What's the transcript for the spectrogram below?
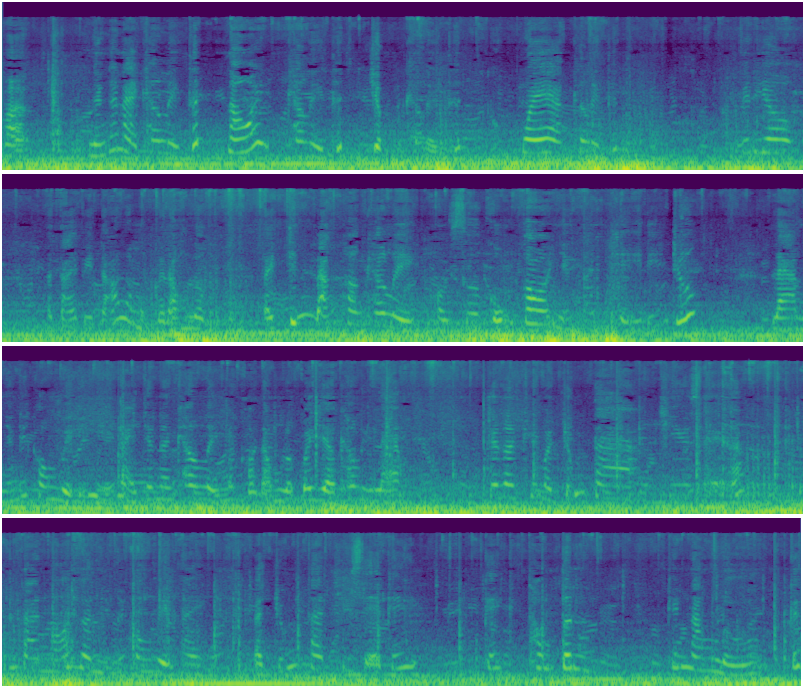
và những cái này Kelly thích nói, Kelly thích chụp, Kelly thích khoe, Kelly thích video. Là tại vì đó là một cái động lực tại chính bản thân Kelly. Hồi xưa cũng coi những anh chị đi trước làm những cái công việc ý nghĩa này cho nên Kelly mới có động lực bây giờ Kelly làm. Cho nên khi mà chúng ta chia sẻ chúng ta nói lên những cái công việc này là chúng ta chia sẻ cái cái, thông tin cái năng lượng cái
